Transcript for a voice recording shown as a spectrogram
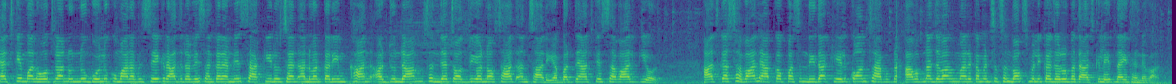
एच के मल्होत्रा, नुन्नू गोलू, कुमार अभिषेक राज, रविशंकर एमडी साकिर हुसैन, अनवर करीम खान, अर्जुन राम, संजय चौधरी और नौसाद अंसारी। अब बढ़ते हैं आज के सवाल की ओर। आज का सवाल है आपका पसंदीदा खेल कौन सा आप अपना, आप अपना जवाब हमारे कमेंट सेक्शन बॉक्स में लिखकर ज़रूर बताए। आज के लिए इतना ही धन्यवाद।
